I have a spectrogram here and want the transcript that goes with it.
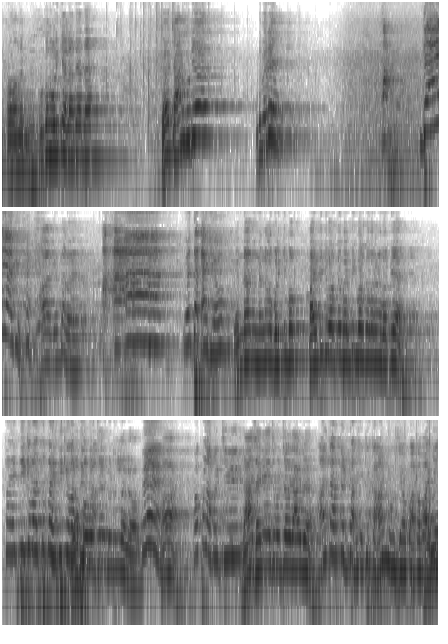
ഇവിടെ വന്നിട്ടുണ്ട്. നമുക്കൊന്ന് വിളിക്കല്ല അദ്ദേഹത്തെ? ഏ ചാമിക്കുട്ടിയെ ഇവിടെ വരെ. എന്താണ്? എന്താ കാര്യം? നിങ്ങൾ വിളിക്കുമ്പോ പരിധിക്ക് പുറത്ത് പരിധിക്ക് പുറത്ത് പറയണ വെറുതെ പരിധിക്ക് പുറത്ത് പരിധിക്ക് എപ്പോ പുറത്ത് വിളിച്ചാലും കിട്ടില്ലല്ലോ. ഏ, ആ. എപ്പോഴാ വിളിച്ച്. ഞാൻ ശനിയാഴ്ച രാവിലെ. ആൾക്കാർക്ക് ഉണ്ട് എനിക്ക് കാണൂല ഭഗവാനെ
